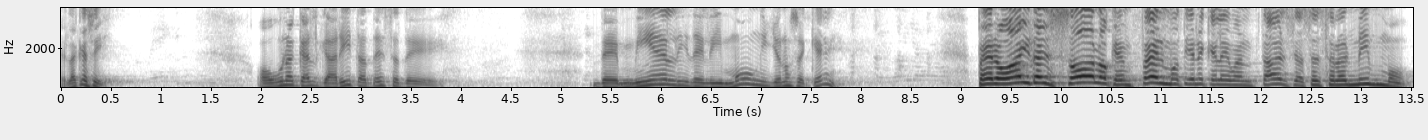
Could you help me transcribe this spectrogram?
¿Verdad que sí? O unas gargaritas de esas de, de miel y de limón y yo no sé qué. Pero hay del solo que enfermo tiene que levantarse, hacérselo él mismo.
